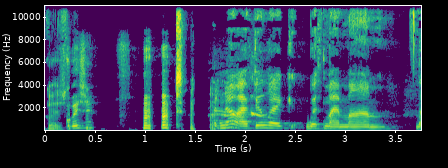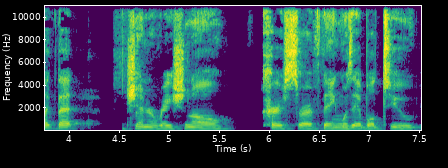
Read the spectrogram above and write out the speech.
question? Question? But no, I feel like with my mom, like that generational curse sort of thing was able to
